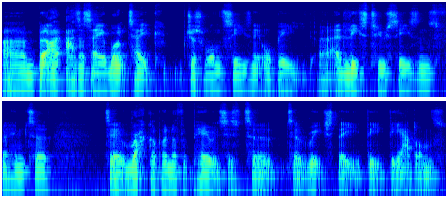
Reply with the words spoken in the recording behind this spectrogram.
Um, but I, as I say, it won't take just one season. It will be uh, at least two seasons for him to to rack up enough appearances to to reach the the, the add-ons.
